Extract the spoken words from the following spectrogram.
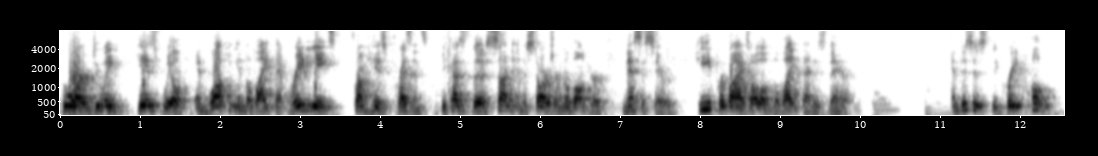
who are doing His will and walking in the light that radiates from His presence because the sun and the stars are no longer necessary. He provides all of the light that is there. And this is the great hope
